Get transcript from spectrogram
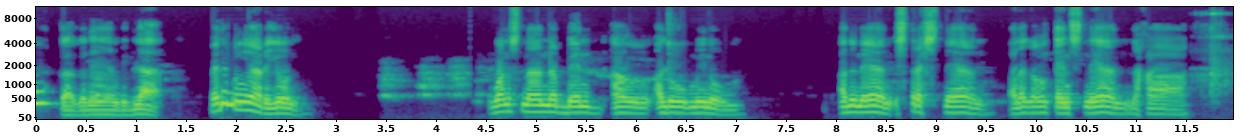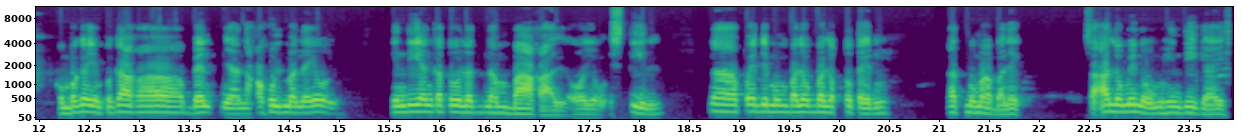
Uh, gaganin yan bigla. Pwede mangyari yun. Once na na-bend ang aluminum, ano na yan, stress na yan. Talagang tense na yan. Naka, kumbaga yung pagkaka-bend niya, nakahulma na yun. Hindi yan katulad ng bakal o yung steel na pwede mong balok-baloktutin at bumabalik. Sa aluminum, hindi guys.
